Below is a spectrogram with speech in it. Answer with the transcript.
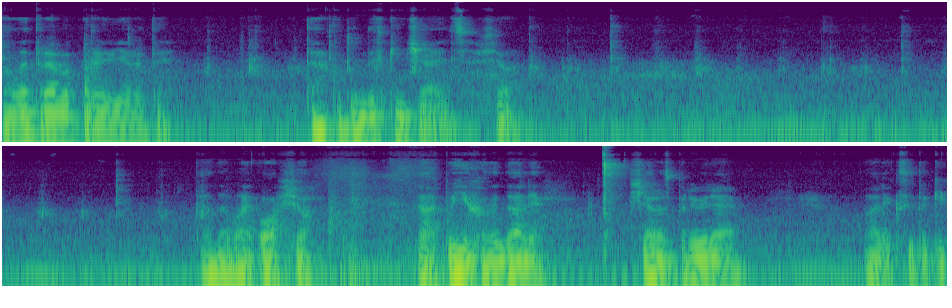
але треба перевірити. Так, отут десь кінчається. Все. Та давай. О, все. Так, поїхали далі. Ще раз перевіряємо. Алікси таких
